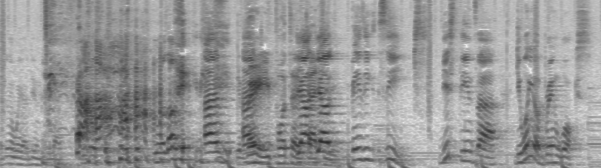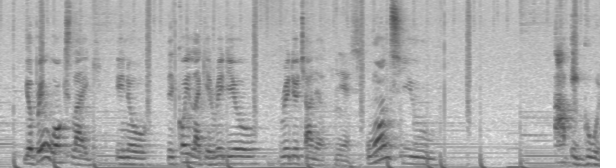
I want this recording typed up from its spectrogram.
i don't know what you're doing with your life you must, have and, and Very important, are, they basic see these things are the way your brain works your brain works like you know they call it like a radio radio channel Yes. once you have a goal,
